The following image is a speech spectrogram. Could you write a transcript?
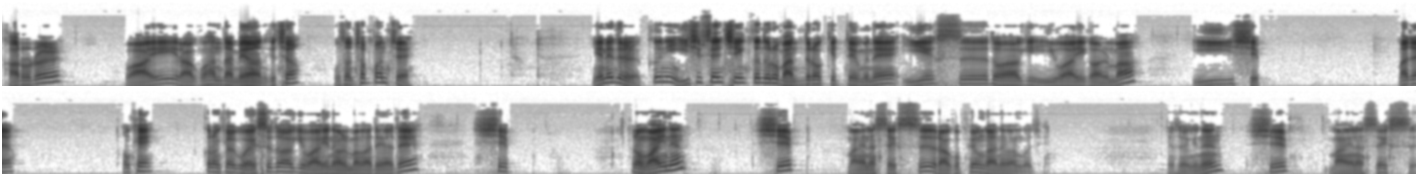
가로를 y라고 한다면, 그쵸? 우선 첫 번째. 얘네들을 끈이 20cm인 끈으로 만들었기 때문에 2x 더하기 2y가 얼마? 20. 맞아요? 오케이? 그럼 결국 x 더하기 y는 얼마가 돼야 돼? 10 그럼 y는 10 마이너스 x라고 표현 가능한 거지 그래서 여기는 10 마이너스 x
